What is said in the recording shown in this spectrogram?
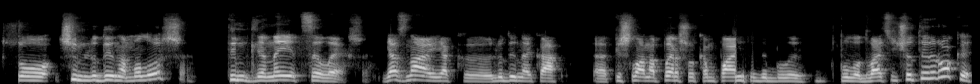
що чим людина молодша, тим для неї це легше. Я знаю, як людина, яка пішла на першу кампанію, туди були було 24 роки,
